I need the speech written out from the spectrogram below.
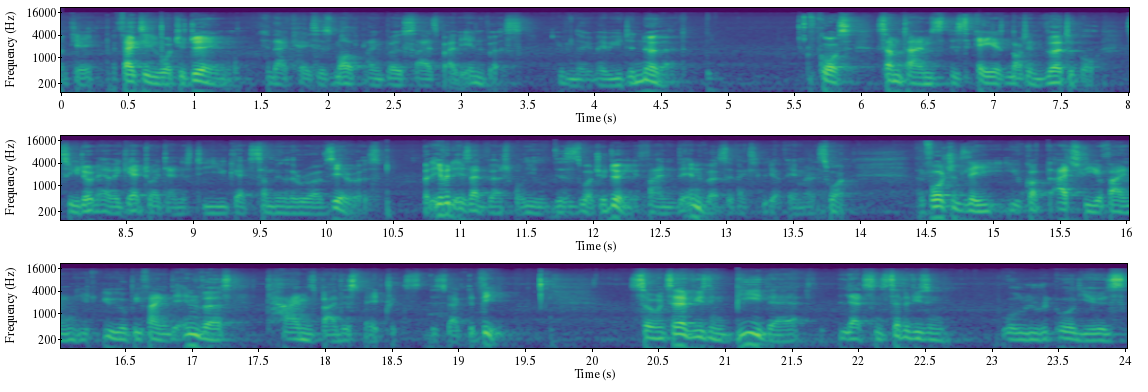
Okay, effectively what you're doing in that case is multiplying both sides by the inverse, even though maybe you didn't know that. Of course, sometimes this A is not invertible, so you don't ever get to identity, you get something with a row of zeros. But if it is invertible, this is what you're doing, you're finding the inverse effectively of A minus 1. Unfortunately, you've got, actually you're finding, you, will be finding the inverse times by this matrix, this vector B. So instead of using B there, let's, instead of using, we'll, we'll use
